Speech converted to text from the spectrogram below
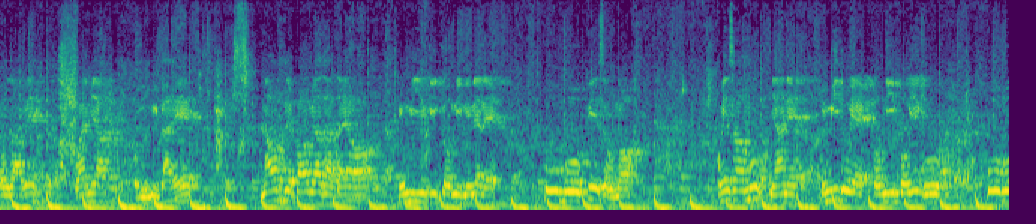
လုံးစားပဲဝမ်းမြောက်ပုံယူမိပါတယ်။နောက်နှစ်ပေါင်းများစွာတိုင်အောင် UMUP ကုမ္ပဏီအနေနဲ့လည်းပူပူပြည့်စုံသောဝန်ဆောင်မှုများနဲ့မိမိတို့ရဲ့ကုမ္ပဏီပုံရိပ်ကိုပူပူ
